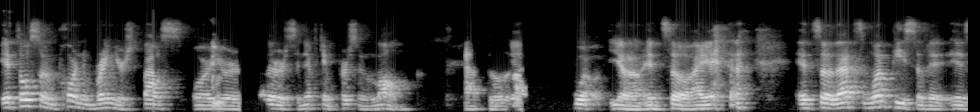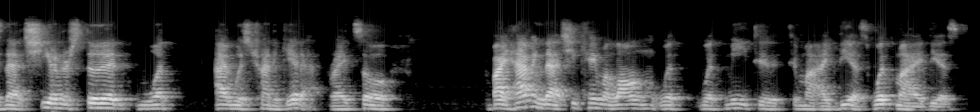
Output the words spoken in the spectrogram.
it's also important to bring your spouse or your other significant person along. Absolutely. well you know and so i and so that's one piece of it is that she understood what i was trying to get at right? So by having that she came along with with me to to my ideas with my ideas.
